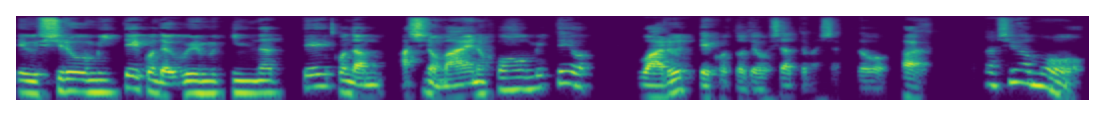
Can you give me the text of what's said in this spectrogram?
で、後ろを見て、今度は上向きになって、今度は足の前の方を見て割るってことでおっしゃってましたけど、はい。私はもう、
